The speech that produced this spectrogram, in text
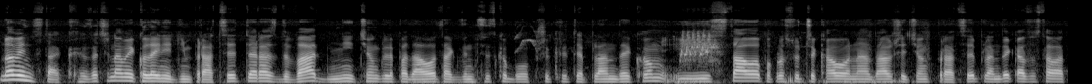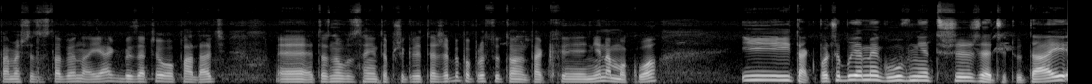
No więc tak, zaczynamy kolejny dzień pracy. Teraz dwa dni ciągle padało, tak więc wszystko było przykryte plandeką i stało, po prostu czekało na dalszy ciąg pracy. Plandeka została tam jeszcze zostawiona, jakby zaczęło padać, e, to znowu zostanie to przykryte, żeby po prostu to tak e, nie namokło. I tak, potrzebujemy głównie trzy rzeczy tutaj.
